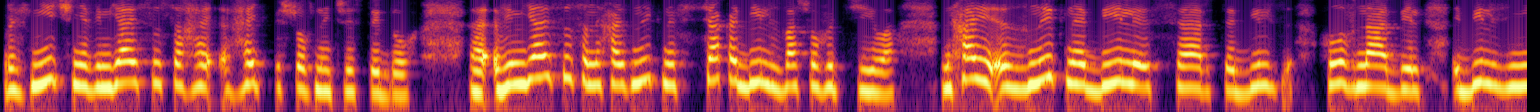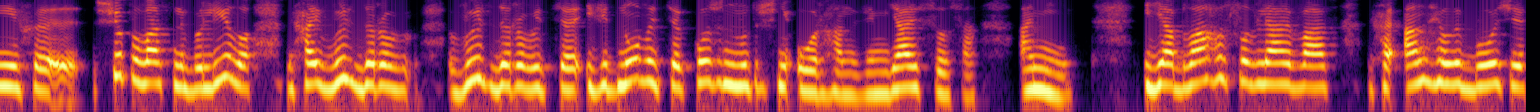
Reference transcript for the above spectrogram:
пригнічення. В ім'я Ісуса геть пішов нечистий дух. Е, В ім'я Ісуса нехай зникне всяка біль з вашого тіла, нехай зникне біль серця, біль, головна біль, біль з ніг. Е, Що б у вас не боліло, нехай виздоров, виздоровиться і відновиться кожен внутрішній орган в ім'я Ісуса. Амінь. І я благословляю вас, нехай ангели Божі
